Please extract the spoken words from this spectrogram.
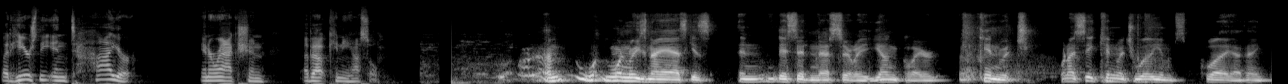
But here's the entire interaction about Kenny Hustle. Um, one reason I ask is, and this isn't necessarily a young player, uh, Kenrich. When I see Kenrich Williams play, I think,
